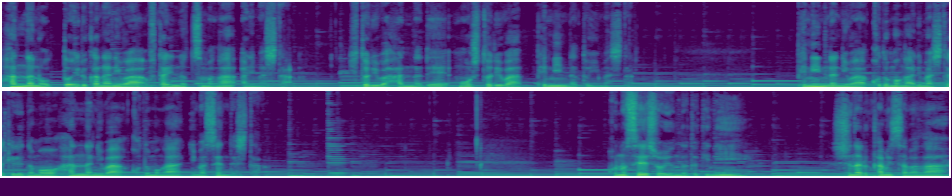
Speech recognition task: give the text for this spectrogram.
ハンナの夫エルカナには2人の妻がありました。1人はハンナでもう1人はペニンナと言いました。ペニンナには子供がありましたけれどもハンナには子供がいませんでした。この聖書を読んだ時に主なる神様が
